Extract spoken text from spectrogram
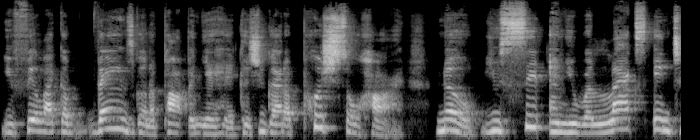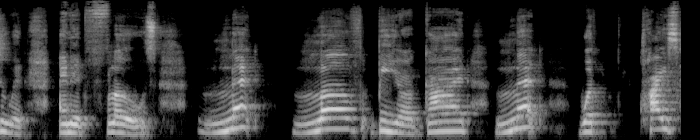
you feel like a vein's to pop in your head because you got to push so hard. No, you sit and you relax into it and it flows. Let love be your guide. Let what Christ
